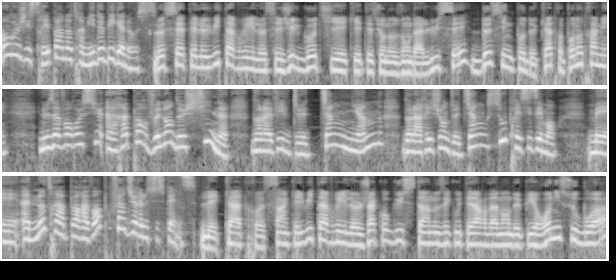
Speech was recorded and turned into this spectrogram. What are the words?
enregistré par notre ami de Biganos. Le 7 et le 8 avril, c'est Gilles Gauthier qui était sur nos ondes à l'UC, deux SINPO de 4 pour notre ami. Nous avons reçu un rapport venant de Chine, dans la ville de Jiangnan, dans la région de Jiangsu précisément. Mais un autre rapport avant pour faire durer le suspense. Les 4, 5 et 8 avril, Jacques Augustin nous écoutait ardemment depuis Rony-sous-Bois,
